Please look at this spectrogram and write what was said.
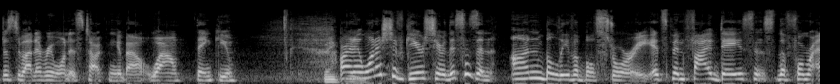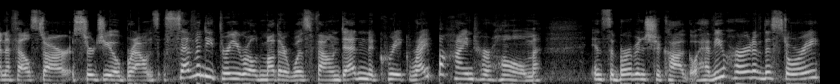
just about everyone is talking about. Wow, thank you. Thank All right. I want to shift gears here. This is an unbelievable story. It's been five days since the former NFL star Sergio Brown's 73 year old mother was found dead in a creek right behind her home in suburban Chicago. Have you heard of this story?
